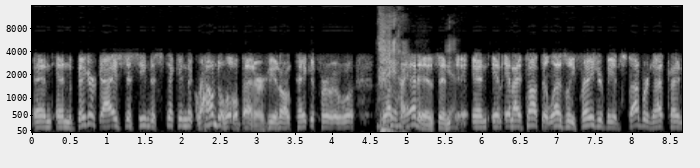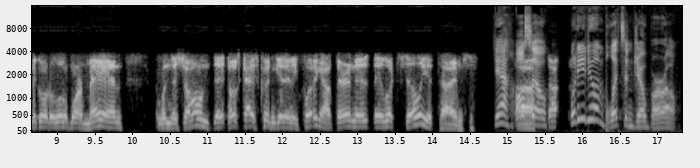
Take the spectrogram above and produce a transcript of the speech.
And and the bigger guys just seem to stick in the ground a little better, you know, take it for what Yeah. that is. And, Yeah. and and and I thought that Leslie Frazier being stubborn, not trying to go to a little more man, when the zone, they, those guys couldn't get any footing out there, and they they looked silly at times. Yeah. Also, Uh, what are you doing blitzing Joe Burrow?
